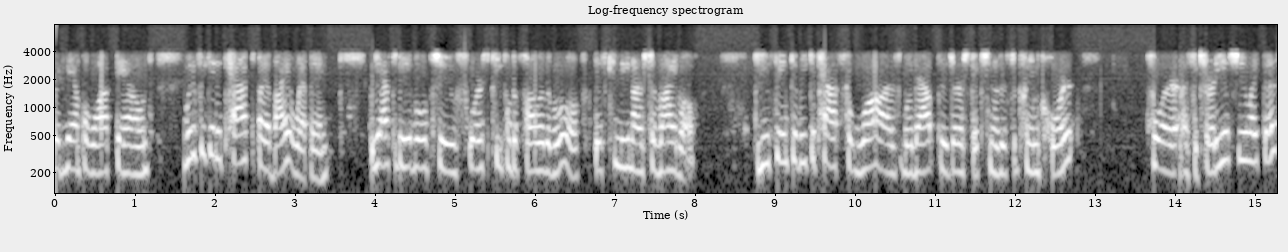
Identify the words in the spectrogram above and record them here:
for example, lockdowns. What if we get attacked by a bioweapon? We have to be able to force people to follow the rules. This can mean our survival. Do you think that we could pass laws without the jurisdiction of the Supreme Court for a security issue like this?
